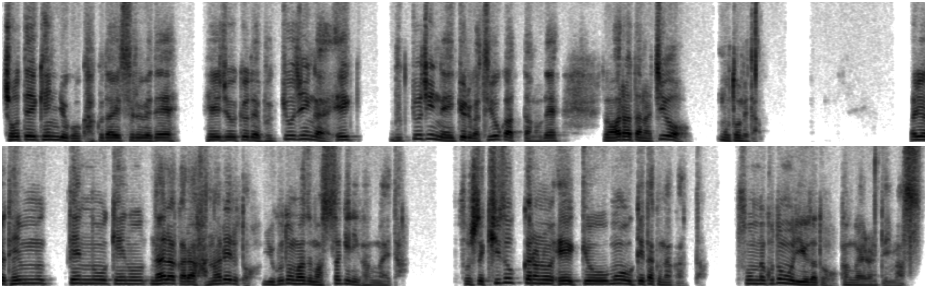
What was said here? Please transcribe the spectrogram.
朝廷権力を拡大する上で、平城京では仏教人が仏教人の影響力が強かったので、その新たな地を求めた。あるいは天皇系の奈良から離れるということをまず真っ先に考えた。そして貴族からの影響も受けたくなかった。そんなことも理由だと考えられています。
